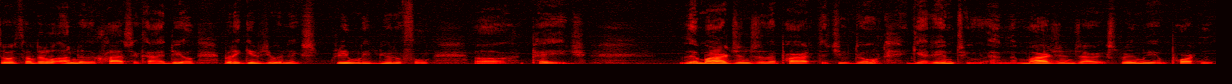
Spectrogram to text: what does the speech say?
So it's a little under the classic ideal, but it gives you an extremely beautiful uh, page. The margins are the part that you don't get into, and the margins are extremely important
